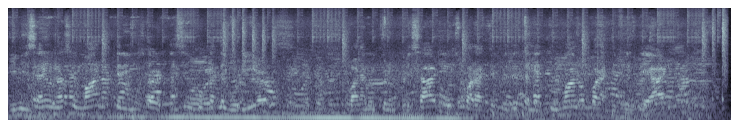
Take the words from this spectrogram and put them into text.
inicia en una semana, tenemos abiertas cinco categorías para microempresarios, para agentes de talento humano, para agentes de área.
